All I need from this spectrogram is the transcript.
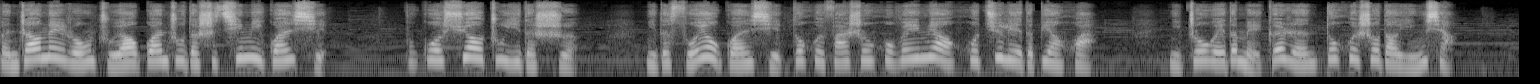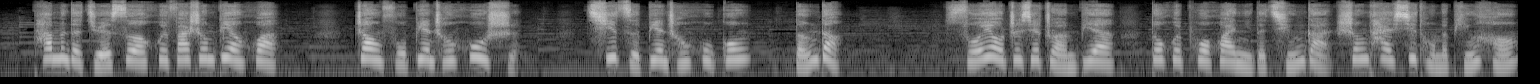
本章内容主要关注的是亲密关系，不过需要注意的是，你的所有关系都会发生或微妙或剧烈的变化，你周围的每个人都会受到影响，他们的角色会发生变换，丈夫变成护士，妻子变成护工等等，所有这些转变都会破坏你的情感生态系统的平衡，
